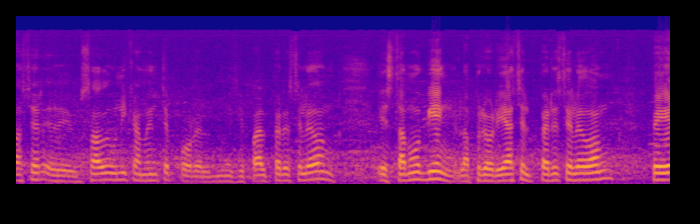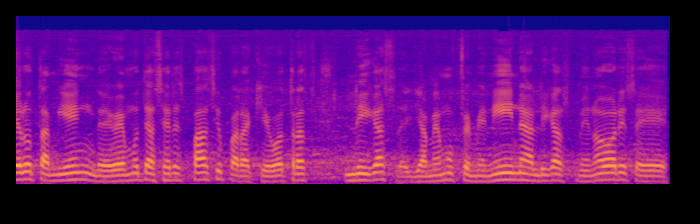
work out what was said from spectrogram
va a ser eh, usado únicamente por el municipal Pérez Celedón. Estamos bien, la prioridad es el Pérez Celedón, pero también debemos de hacer espacio para que otras ligas, eh, llamemos femeninas, ligas menores, eh,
